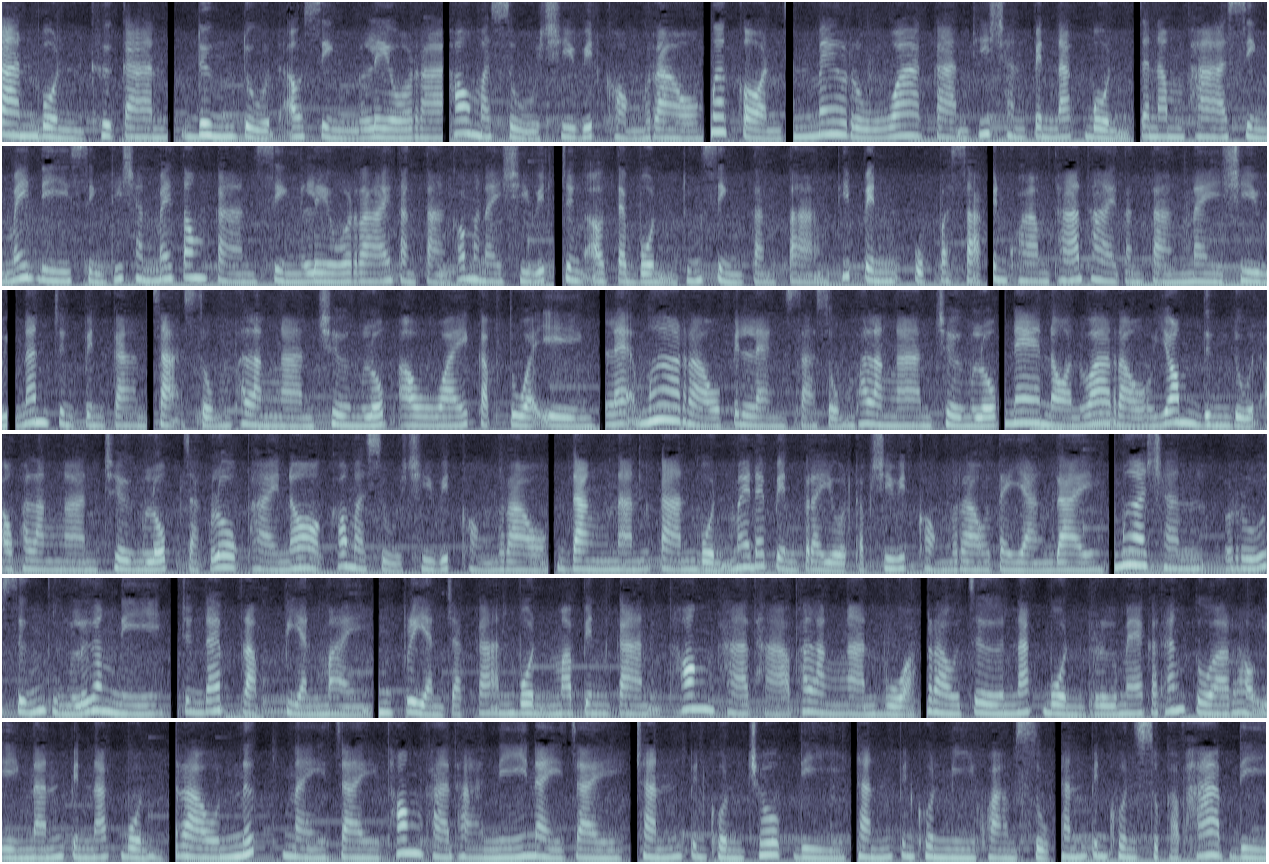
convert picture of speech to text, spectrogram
การบ่นคือการ ดึงดูดเอาสิ่งเลวร้ายเข้ามาสู่ชีวิตของเรา เมื่อก่อนฉันไม่รู้ว่าการที่ฉันเป็นนักบ่นจะนำพาสิ่งไม่ดี สิ่งที่ฉันไม่ต้องการสิ่งเลวร้ายต่างๆ เข้ามาในชีวิต จึงเอาแต่บ่นถึงสิ่งต่างๆ ที่เป็นอุปสรรคเป็นความท้าทายต่างๆ ในชีวิตนั่นจึงเป็นการสะสมพลังงานเชิงลบเอาไว้กับตัวเอง และเมื่อเราเป็นแหล่งสะสมพลังงานเชิงลบ แน่นอนว่าเราย่อมดึงดูดเอาพลังงานเชิงลบจากโลกภายนอกเข้ามาสู่ชีวิตของเรา ดังนั้นการบ่นไม่ได้เป็นประโยชน์กับชีวิตของเราแต่อย่างใด เมื่อฉันรู้ซึ้งถึงเรื่องนี้ จึงได้ปรับเปลี่ยนใหม่ เปลี่ยนจากการบ่นมาเป็นการท่องคาถาพลังงานบวก เราเจอนักบ่นหรือแม้กระทั่งตัวเราเองนั้นเป็นนักบ่นเรานึกในใจท่องคาถานี้ในใจ ฉันเป็นคนโชคดี ฉันเป็นคนมีความสุข ฉันเป็นคนสุขภาพดี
